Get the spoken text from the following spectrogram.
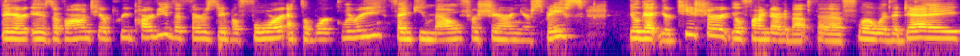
There is a volunteer pre party the Thursday before at the Worklery. Thank you, Mel, for sharing your space. You'll get your t shirt, you'll find out about the flow of the day.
